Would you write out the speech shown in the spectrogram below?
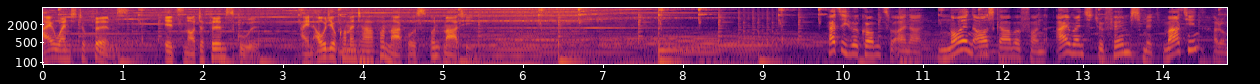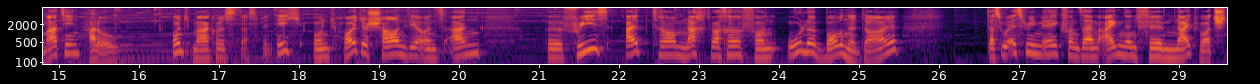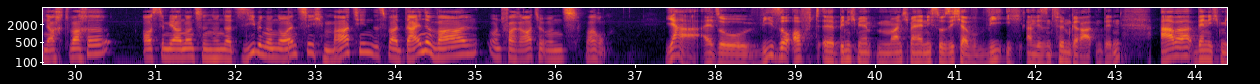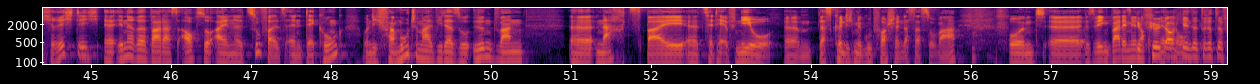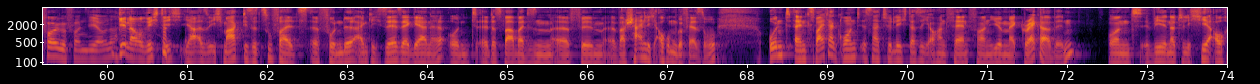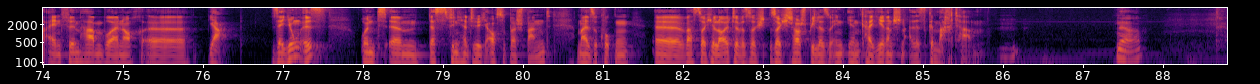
I Went to Films. It's not a film school. Ein Audiokommentar von Markus und Martin. Herzlich willkommen zu einer neuen Ausgabe von I Went to Films mit Martin. Hallo Martin. Hallo. Und Markus, das bin ich. Und heute schauen wir uns an äh, Freeze Albtraum Nachtwache von Ole Bornedal. Das US-Remake von seinem eigenen Film Nightwatch Nachtwache aus dem Jahr 1997. Martin, das war deine Wahl und verrate uns warum. Ja, also wie so oft äh, bin ich mir manchmal nicht so sicher, wie ich an diesen Film geraten bin. Aber wenn ich mich richtig erinnere, war das auch so eine Zufallsentdeckung und ich vermute mal wieder so irgendwann äh, nachts bei äh, ZDF Neo. Ähm, das könnte ich mir gut vorstellen, dass das so war. Und äh, deswegen war der mir noch. Gefühlt auch jede dritte Folge von dir, oder? Genau, richtig. Ja, also ich mag diese Zufallsfunde eigentlich sehr, sehr gerne. Und äh, das war bei diesem äh, Film äh, wahrscheinlich auch ungefähr so. Und ein zweiter Grund ist natürlich, dass ich auch ein Fan von Ewan McGregor bin. Und wir natürlich hier auch einen Film haben, wo er noch, äh, ja, sehr jung ist und ähm, das finde ich natürlich auch super spannend, mal so gucken, äh, was solche Leute, was solch, solche Schauspieler so in ihren Karrieren schon alles gemacht haben. Ja.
